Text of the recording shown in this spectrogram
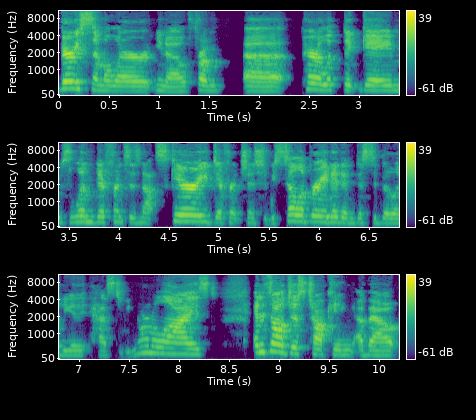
very similar you know from uh, games limb difference is not scary difference needs to be celebrated and disability has to be normalized and it's all just talking about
